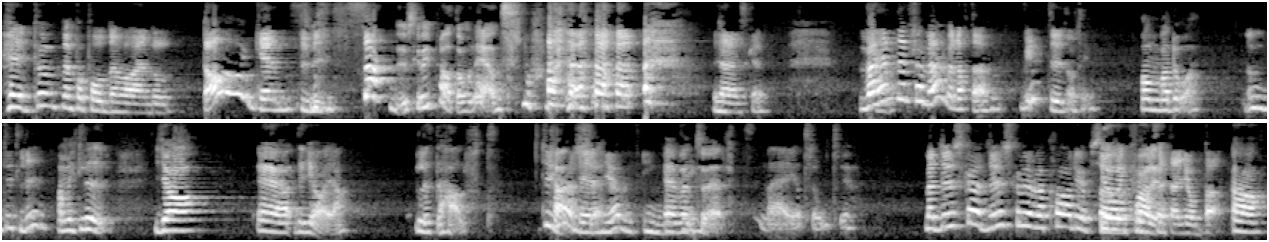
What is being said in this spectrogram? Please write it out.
Höjdpunkten på podden var ändå dagens visa. Nu ska vi prata om rädslor. Jag älskar det. Vad händer framöver Lotta? Vet du någonting? Om vad då? Om ditt liv? Om mitt liv? Ja, eh, det gör jag. lite halvt. Du gör Kanske. det, jag vet ingenting. Eventuellt. Nej, jag tror inte det. Men du ska, du ska väl vara kvar i Uppsala och fortsätta jobba? Ja,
